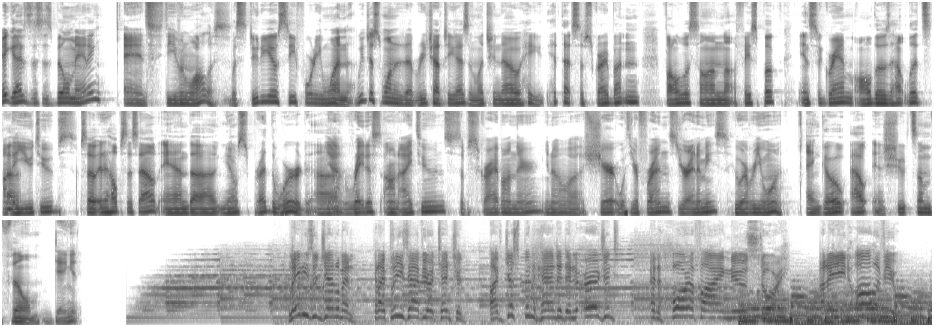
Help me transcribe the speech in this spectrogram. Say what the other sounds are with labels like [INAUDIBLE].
Hey guys, this is Bill Manning and Steven Wallace with Studio C41. We just wanted to reach out to you guys and let you know hey, hit that subscribe button, follow us on uh, Facebook, Instagram, all those outlets. On uh, the YouTubes. So it helps us out and, uh, you know, spread the word. Uh, yeah, rate us on iTunes, subscribe on there, you know, uh, share it with your friends, your enemies, whoever you want. And go out and shoot some film. Dang it. Ladies and gentlemen, can I please have your attention? I've just been handed an urgent and horrifying news story. And I need all of you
